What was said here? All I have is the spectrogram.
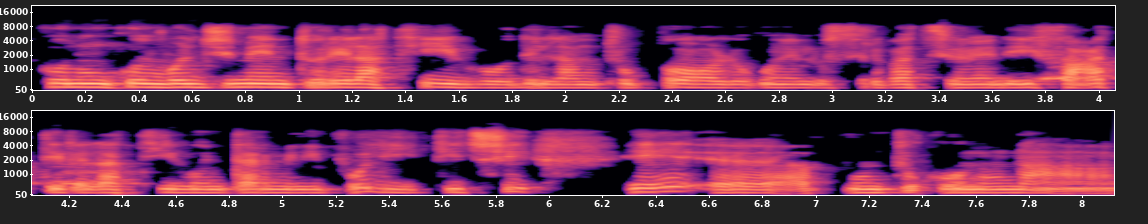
con un coinvolgimento relativo dell'antropologo nell'osservazione dei fatti, relativo in termini politici e eh, appunto con una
